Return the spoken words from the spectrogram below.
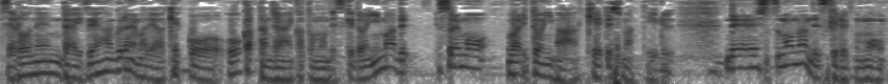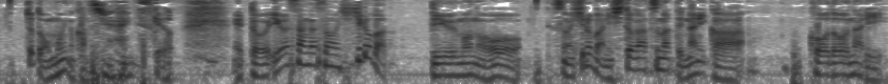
0年代前半ぐらいまでは結構多かったんじゃないかと思うんですけど、今で、それも割と今消えてしまっている。で、質問なんですけれども、ちょっと重いのかもしれないんですけど、えっと、岩さんがその広場っていうものを、その広場に人が集まって何か行動なり、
